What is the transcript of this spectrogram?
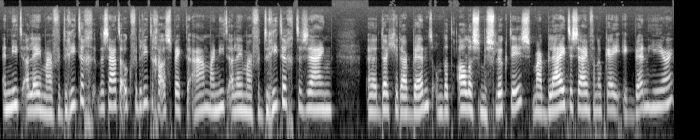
En niet alleen maar verdrietig. Er zaten ook verdrietige aspecten aan, maar niet alleen maar verdrietig te zijn uh, dat je daar bent, omdat alles mislukt is. Maar blij te zijn van oké, ik ben hier.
